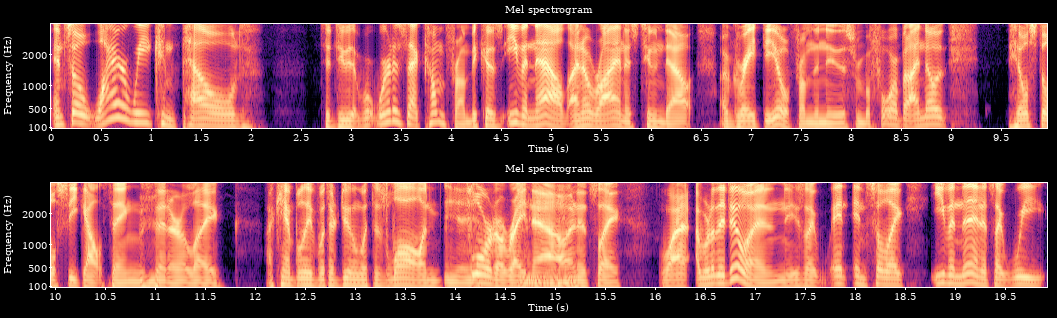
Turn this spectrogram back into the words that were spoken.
And so, why are we compelled to do that? Where, does that come from? Because even now, I know Ryan has tuned out a great deal from the news from before, but I know he'll still seek out things Mhm. that are like, I can't believe what they're doing with this law in Yeah. Florida right Yeah, now, and it's like, why? What are they doing? And he's like, and, and so like even then, it's like we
